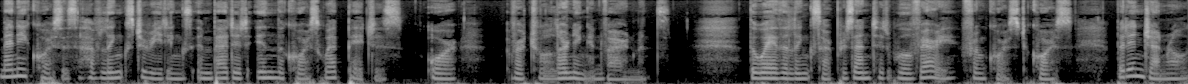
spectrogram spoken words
Many courses have links to readings embedded in the course web pages or virtual learning environments. The way the links are presented will vary from course to course, but in general,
